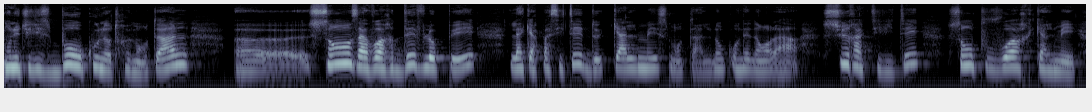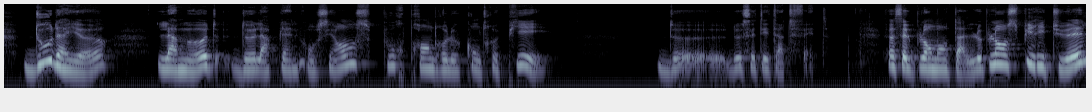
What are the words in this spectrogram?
on utilise beaucoup notre mental euh, sans avoir développé la capacité de calmer ce mental. Donc on est dans la suractivité sans pouvoir calmer. D'où d'ailleurs la mode de la pleine conscience pour prendre le contre-pied de, de cet état de fait. Ça, c'est le plan mental. Le plan spirituel,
